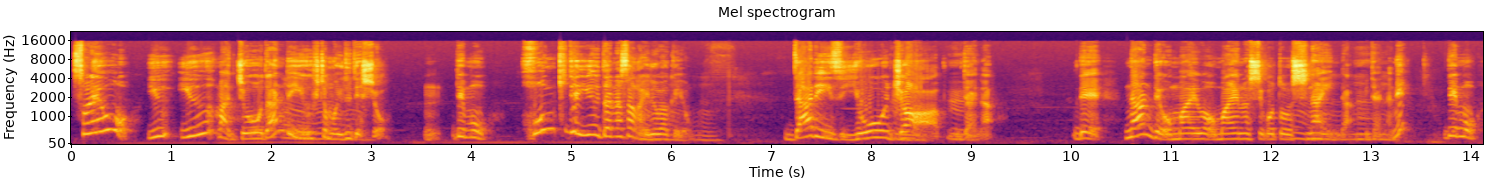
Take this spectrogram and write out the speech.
それを言う、言う、まあ冗談で言う人もいるでしょう。うんでも、本気で言う旦那さんがいるわけよ。That is your job、みたいな。で、なんでお前はお前の仕事をしないんだ、みたいなね。でも、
